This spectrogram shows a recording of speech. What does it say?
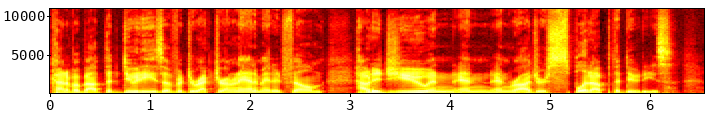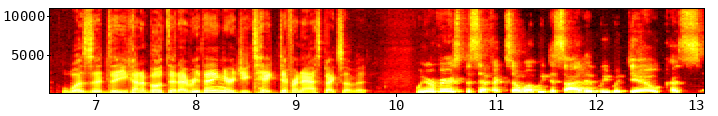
kind of about the duties of a director on an animated film. How did you and and and Roger split up the duties? Was it that you kind of both did everything, or did you take different aspects of it? We were very specific. So what we decided we would do, because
